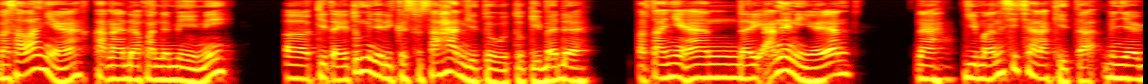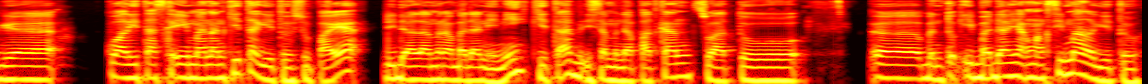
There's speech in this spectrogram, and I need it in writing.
masalahnya karena ada pandemi ini uh, kita itu menjadi kesusahan gitu untuk ibadah. Pertanyaan dari aneh nih ya kan. Nah, gimana sih cara kita menjaga kualitas keimanan kita gitu supaya di dalam Ramadan ini kita bisa mendapatkan suatu uh, bentuk ibadah yang maksimal gitu.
